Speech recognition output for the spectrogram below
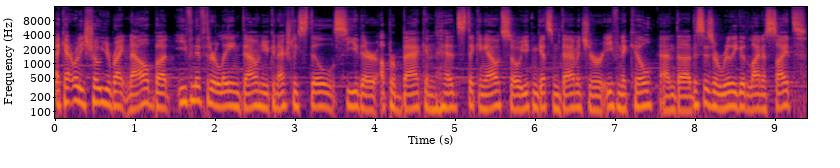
I can't really show you right now, but even if they're laying down, you can actually still see their upper back and head sticking out, so you can get some damage or even a kill. And uh, this is a really good line of sight.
